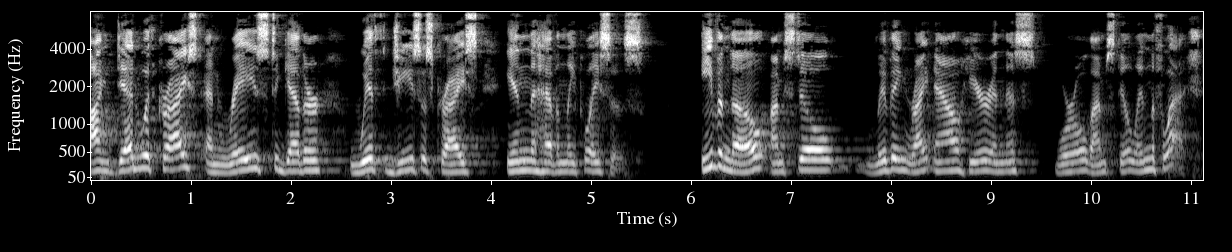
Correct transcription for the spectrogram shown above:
I'm dead with Christ and raised together with Jesus Christ in the heavenly places. Even though I'm still living right now here in this world, I'm still in the flesh.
